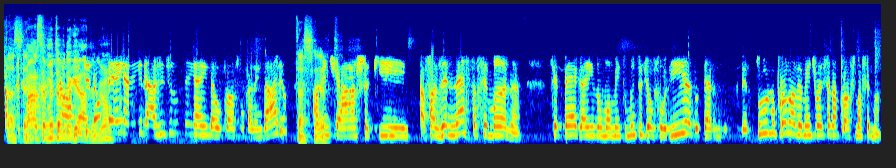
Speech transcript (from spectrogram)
Tá certo. Márcia, muito não, obrigado. A gente não viu? tem ainda, a gente não tem ainda o próximo calendário. Tá certo. A gente acha que a fazer nesta semana você pega ainda um momento muito de euforia do término do primeiro turno, provavelmente vai ser na próxima semana.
